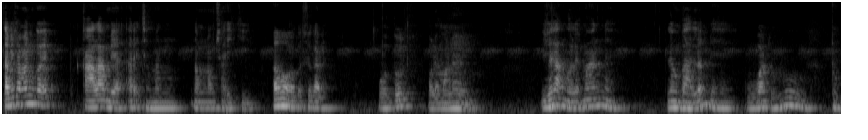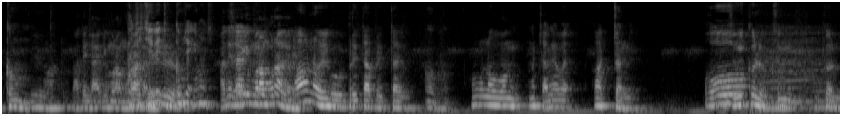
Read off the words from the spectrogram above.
Tapi sampean kok kalah mbak arek zaman nom-nom saiki. Apa aku suka. Putus oleh mana? Iya lah golek mana? Lah balon biasanya. Waduh. Dugem. Waduh, ate saiki murah-murah. Aji Jar. cilik dugem saiki Mas. Ate saiki murah-murah jar. Ono iku berita-berita iku. Oh. Bu. Ono wong ngejange wek ojol. Sing Oh. iku lho, sing iku lho.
